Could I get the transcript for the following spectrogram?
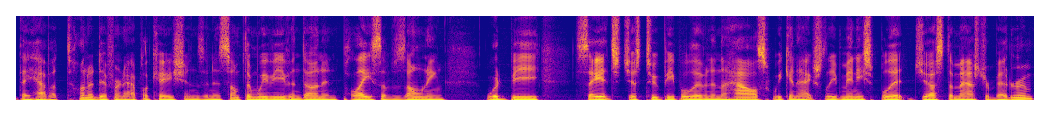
they have a ton of different applications, and it's something we've even done in place of zoning. Would be say it's just two people living in the house, we can actually mini split just the master bedroom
